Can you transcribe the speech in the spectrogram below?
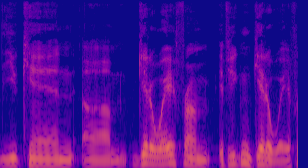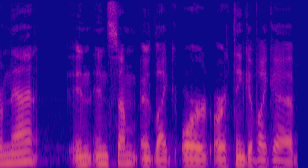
you can um, get away from if you can get away from that in in some like or or think of like a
